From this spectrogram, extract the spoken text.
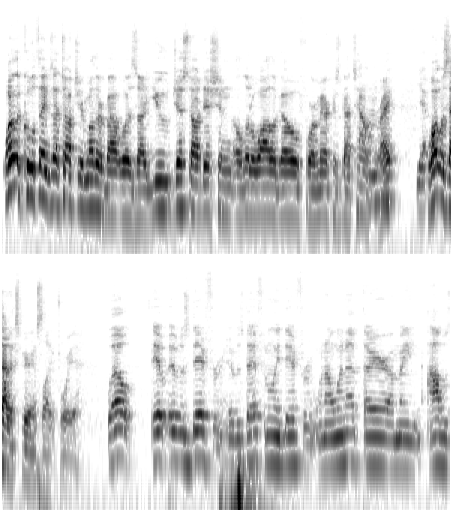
one of the cool things I talked to your mother about was uh, you just auditioned a little while ago for America's Got Talent, Mhm. right? Yep. What was that experience like for you? Well, it, it was different. It was definitely different. When I went up there, I mean, I was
